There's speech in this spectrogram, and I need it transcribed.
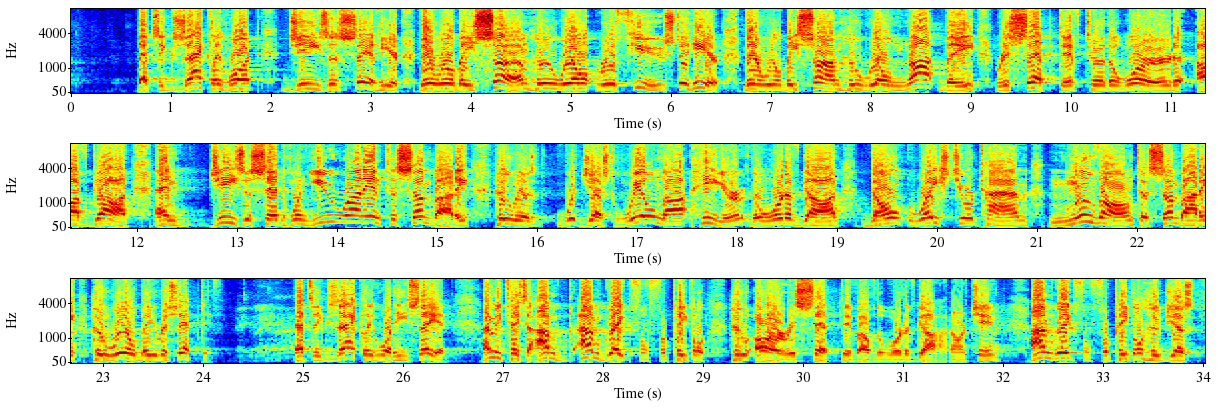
That's exactly what Jesus said here. There will be some who will refuse to hear. There will be some who will not be receptive to the Word of God. And Jesus said, when you run into somebody who is just will not hear the Word of God, don't waste your time. Move on to somebody who will be receptive. That's exactly what he said. Let me tell you something. I'm, I'm grateful for people who are receptive of the Word of God, aren't you? I'm grateful for people who just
